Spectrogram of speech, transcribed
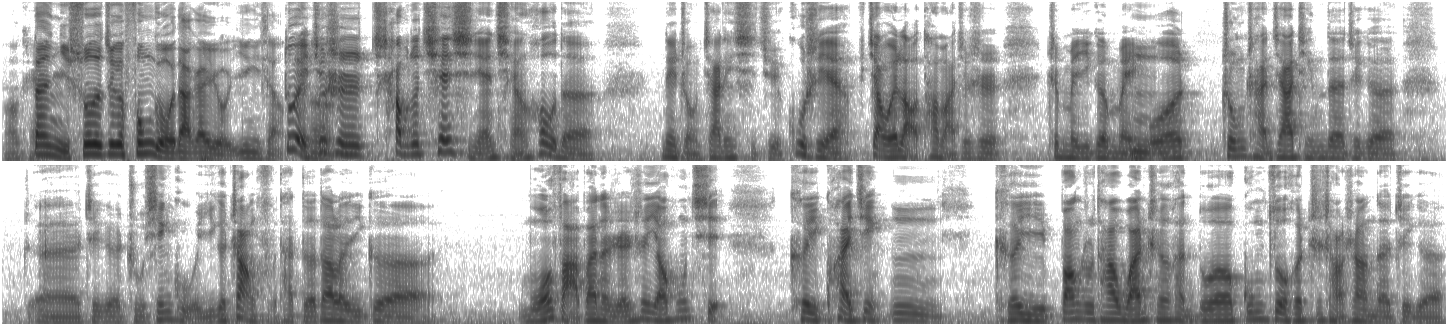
OK，但是你说的这个风格，我大概有印象。对，就是差不多千禧年前后的那种家庭喜剧，故事也较为老套嘛，就是这么一个美国中产家庭的这个呃这个主心骨，一个丈夫，他得到了一个魔法般的人生遥控器，可以快进。嗯。可以帮助他完成很多工作和职场上的这个，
